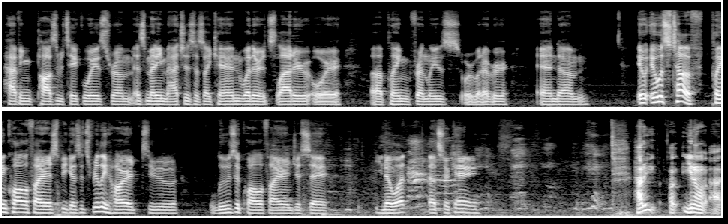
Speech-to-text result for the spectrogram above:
having positive takeaways from as many matches as I can, whether it's ladder or uh, playing friendlies or whatever. And um, it, it was tough playing qualifiers because it's really hard to lose a qualifier and just say, you know what, that's okay. How do you, uh, you know, uh,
